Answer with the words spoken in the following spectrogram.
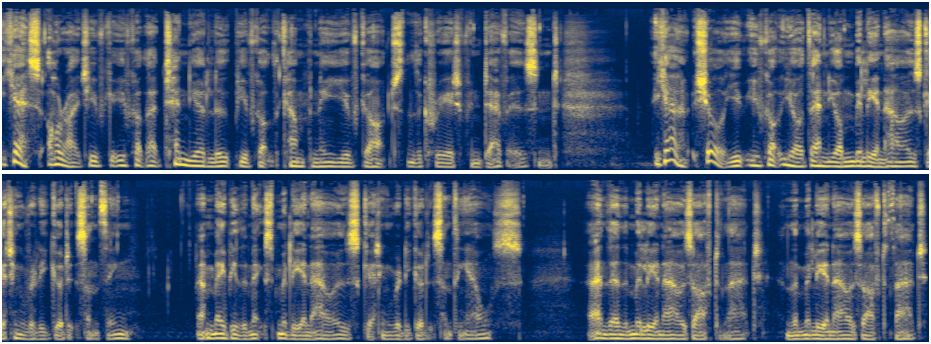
yes, all right, you've, you've got that 10 year loop, you've got the company, you've got the creative endeavors, and yeah, sure, you, you've got your then your million hours getting really good at something, and maybe the next million hours getting really good at something else and then the million hours after that, and the million hours after that,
